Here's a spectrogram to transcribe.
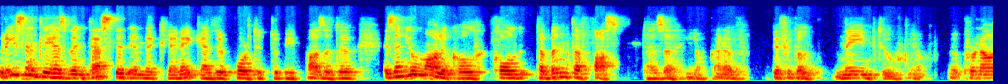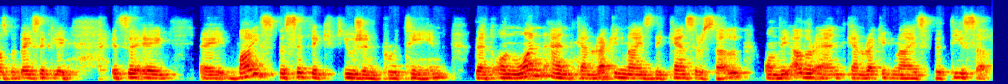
recently has been tested in the clinic and reported to be positive is a new molecule called tebentafusp. It has a you know kind of difficult name to you know pronounce, but basically it's a, a, a bispecific fusion protein that on one end can recognize the cancer cell, on the other end can recognize the T cell.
